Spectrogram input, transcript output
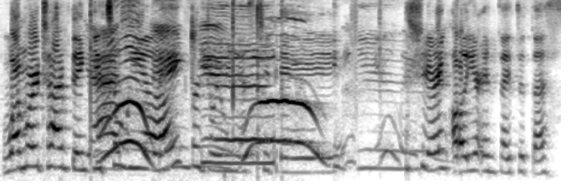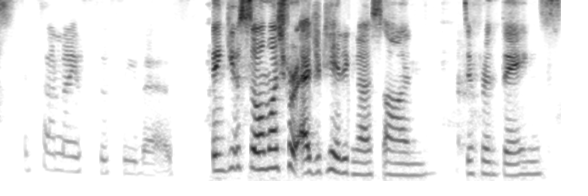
One more time, thank Yes, you to Liya thank for joining us today, Thank you. sharing all your insights with us. It's so nice to see this. Thank you so much for educating us on different things.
